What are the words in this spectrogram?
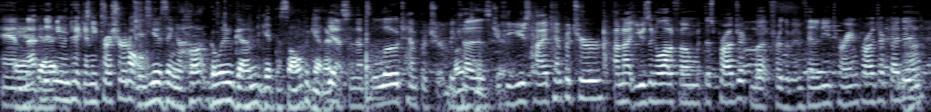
And, And, that uh, didn't even take any pressure at all. You're using a hot glue gun to get this all together. Yes, and that's low temperature because temperature. if you use high temperature, I'm not using a lot of foam with this project, but for the Infinity Terrain project I did, Uh-huh.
